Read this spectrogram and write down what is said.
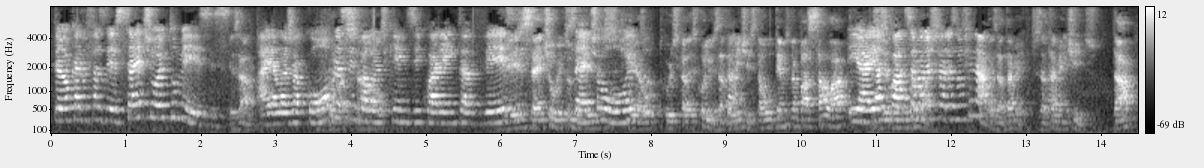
Então eu quero fazer 7, 8 meses. Exato. Aí ela já compra esse valor de 540 Vezes vezes. 7 ou 8 sete meses, ou que é o curso que ela escolheu. Exatamente isso. Então o tempo vai passar lá E aí as Você 4 vai semanas de férias no final. Exatamente, exatamente isso, tá?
